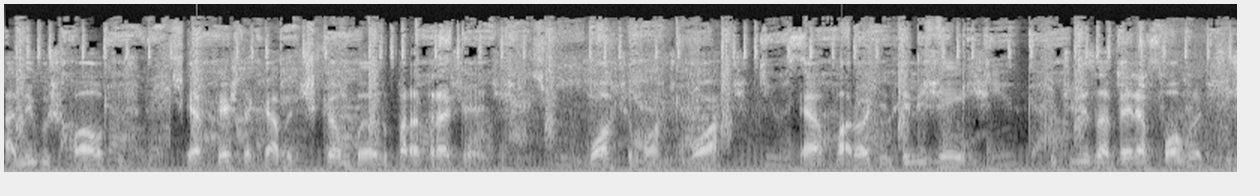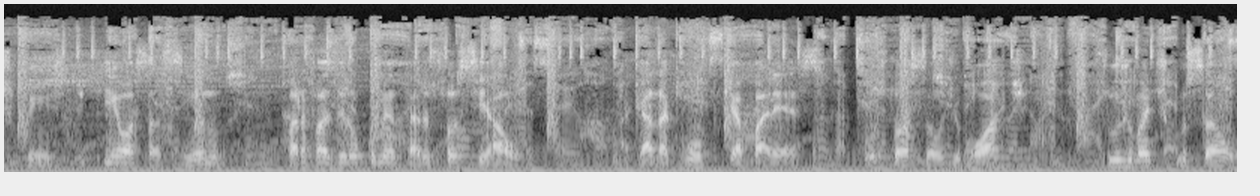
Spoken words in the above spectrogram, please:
amigos falsos e a festa acaba descambando para a tragédia. Morte, Morte, Morte é uma paródia inteligente que utiliza a velha fórmula de suspense de quem é o assassino para fazer um comentário social. A cada corpo que aparece ou situação de morte, surge uma discussão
